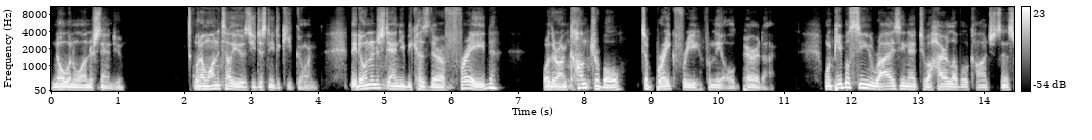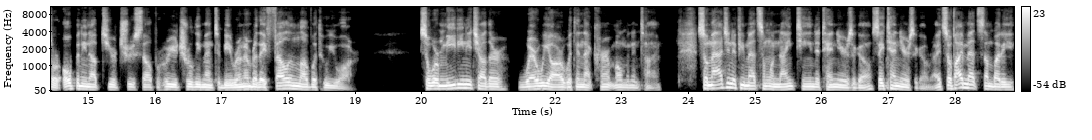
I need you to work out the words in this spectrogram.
no one will understand you. What I want to tell you is you just need to keep going. They don't understand you because they're afraid or they're uncomfortable to break free from the old paradigm. When people see you rising it to a higher level of consciousness or opening up to your true self or who you're truly meant to be, remember they fell in love with who you are. So we're meeting each other where we are within that current moment in time. So imagine if you met someone 19 to 10 years ago, say 10 years ago, right? So if I met somebody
